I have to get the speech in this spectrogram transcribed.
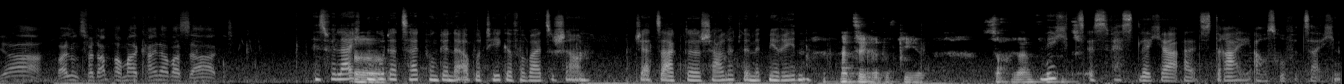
Ja, weil uns verdammt nochmal keiner was sagt. Ist vielleicht Äh. ein guter Zeitpunkt, in der Apotheke vorbeizuschauen. Jet sagte, Charlotte will mit mir reden. Hat sie gerade auf die Sache geantwortet. Nichts ist festlicher als drei Ausrufezeichen.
